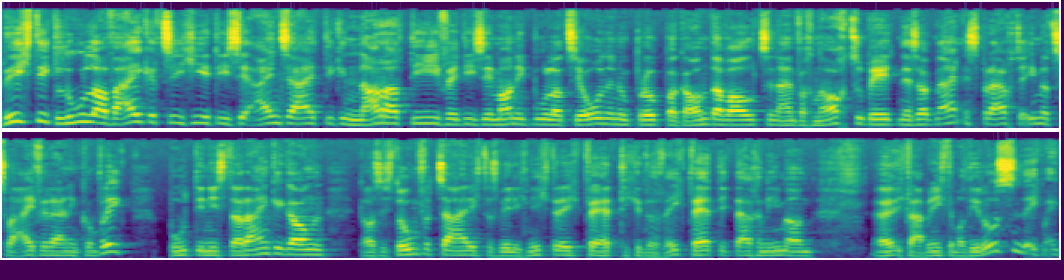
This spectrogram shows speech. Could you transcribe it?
Richtig, Lula weigert sich hier, diese einseitigen Narrative, diese Manipulationen und Propagandawalzen einfach nachzubeten. Er sagt, nein, es braucht ja immer zwei für einen Konflikt. Putin ist da reingegangen, das ist unverzeihlich, das will ich nicht rechtfertigen, das rechtfertigt auch niemand. Äh, ich glaube nicht einmal die Russen. Ich meine,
